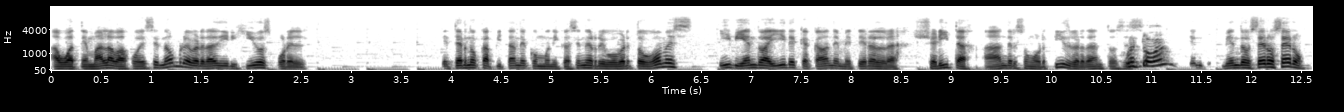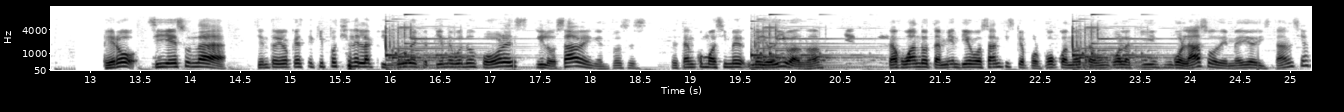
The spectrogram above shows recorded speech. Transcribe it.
a Guatemala bajo ese nombre, ¿verdad? Dirigidos por el eterno capitán de comunicaciones Rigoberto Gómez y viendo ahí de que acaban de meter a la Sherita, a Anderson Ortiz, ¿verdad? Entonces, ¿cuánto van? Viendo 0-0. Pero sí es una, siento yo que este equipo tiene la actitud de que tiene buenos jugadores y lo saben, entonces están como así medio divas, ¿no? Está jugando también Diego Santis, que por poco anota un gol aquí, un golazo de media distancia.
